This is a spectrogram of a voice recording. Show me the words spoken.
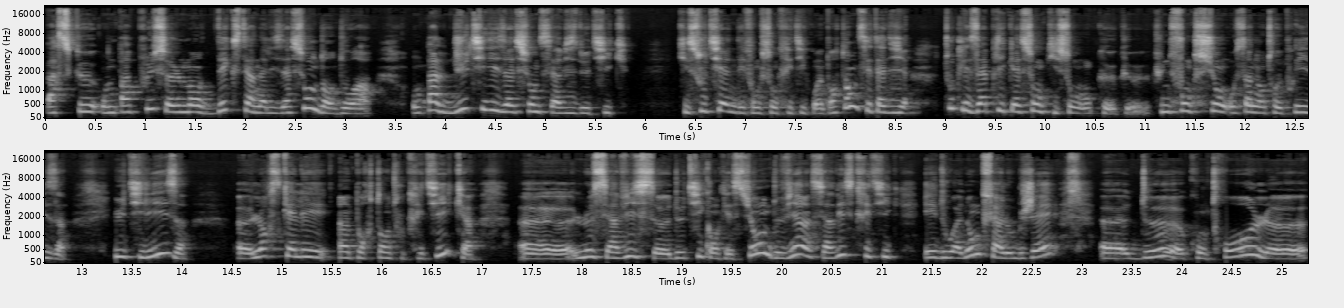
parce que on ne parle plus seulement d'externalisation dans DORA, on parle d'utilisation de services de TIC qui soutiennent des fonctions critiques ou importantes, c'est-à-dire toutes les applications qui sont que qu'une fonction au sein de l'entreprise utilise euh, lorsqu'elle est importante ou critique, euh, le service de TIC en question devient un service critique et doit donc faire l'objet euh, de contrôles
